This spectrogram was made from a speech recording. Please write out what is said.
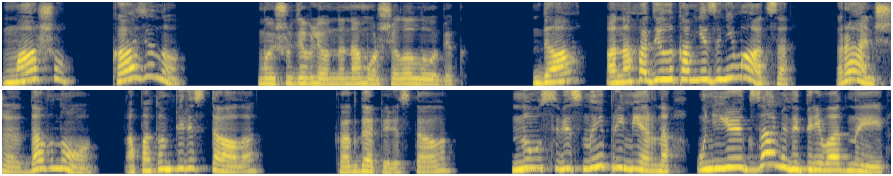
«Машу? Казину?» Мышь удивленно наморщила лобик. «Да, она ходила ко мне заниматься, Раньше, давно, а потом перестала. Когда перестала? Ну, с весны примерно. У нее экзамены переводные.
